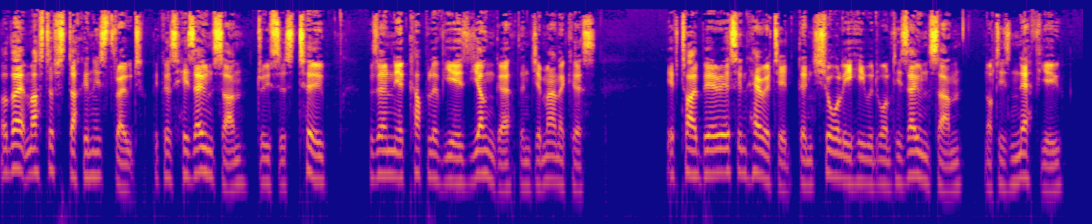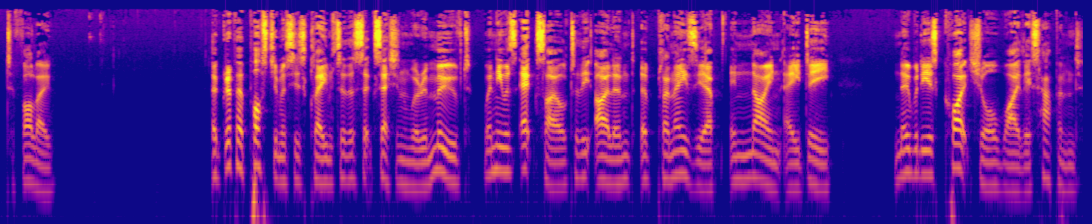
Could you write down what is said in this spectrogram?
although it must have stuck in his throat because his own son, Drusus II, was only a couple of years younger than Germanicus, if Tiberius inherited, then surely he would want his own son, not his nephew, to follow. Agrippa Posthumus's claims to the succession were removed when he was exiled to the island of Planasia in 9 AD. Nobody is quite sure why this happened.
